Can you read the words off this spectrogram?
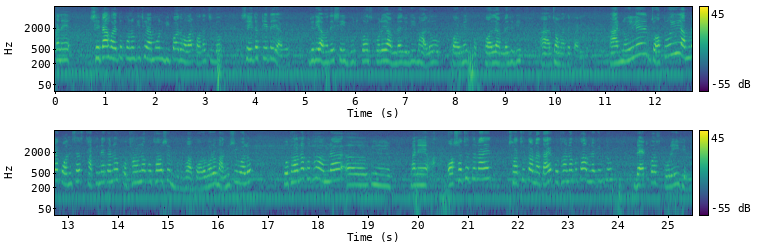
মানে সেটা হয়তো কোনো কিছু এমন বিপদ হওয়ার কথা ছিল, সেইটা কেটে যাবে। যদি আমাদের সেই গুড কজ করে আমরা যদি ভালো কর্মের ফল আমরা যদি জমাতে পারি। আর নইলে যতই আমরা কনসাস থাকি না কেন, কোথাও না কোথাও সে বড় বড় মানুষই বলো, কোথাও না কোথাও আমরা মানে অসচেতনায়, সচেতনতায় কোথাও না কোথাও আমরা কিন্তু ব্যাড কজ করেই ফেলি।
